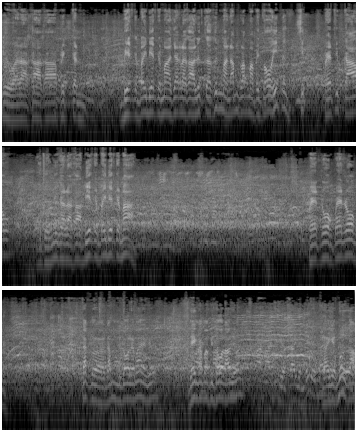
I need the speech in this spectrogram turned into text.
คือว่าราคากาพลิกกันเบียดกันไปเบียดกันมาจากราคาลึกก็ขึ้นมานำกลับมาเป็นโตฮิตหนึ่งสิบ แปดสิบเก้าไอ้ช่วงนี้ก็ราคาเบียดกันไปเบียดกันมาแปดโรงแปดโรงจักเอ่อดำเป็นโตเลยไหมเยอะแดงกลับมาเป็นโตแล้วใช่ไหมได้อย่างเมื่อเก่า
